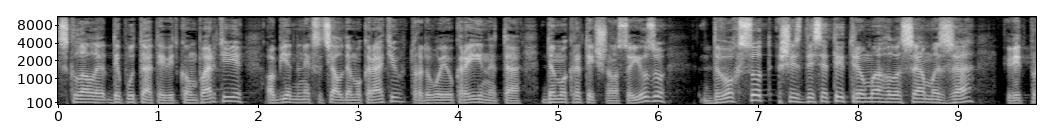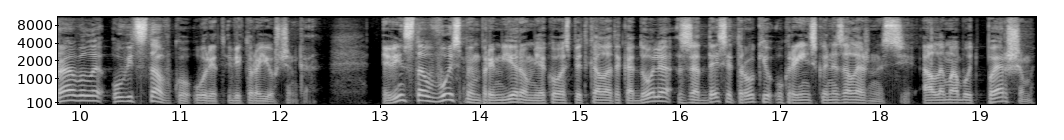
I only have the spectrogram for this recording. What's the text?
склали депутати від Компартії, об'єднаних соціал-демократів, Трудової України та Демократичного Союзу, 263 голосами за відправили у відставку уряд Віктора Ющенка. Він став восьмим прем'єром, якого спіткала така доля за 10 років української незалежності, але, мабуть, першим,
